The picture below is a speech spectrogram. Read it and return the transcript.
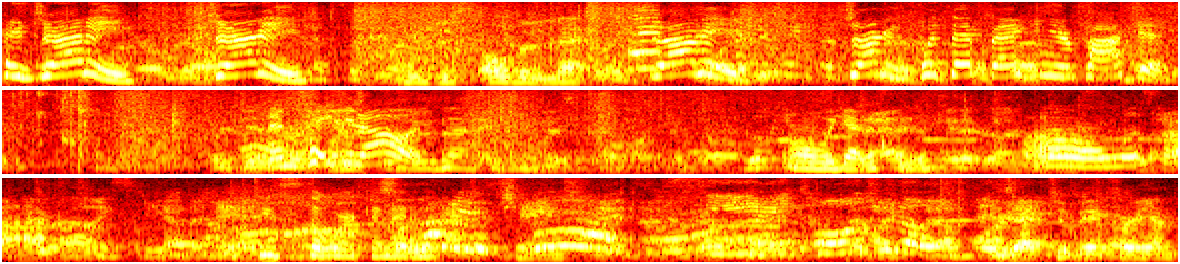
Hey, Johnny. Johnny. you just over the net, like. Johnny. Johnny, put that bag in your pocket. Or get And take it out. Do that, and you just Oh, we gotta see this. Oh, it really Oh, Alyssa. He's still working on it. See, I told you to open Is that too big for him?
